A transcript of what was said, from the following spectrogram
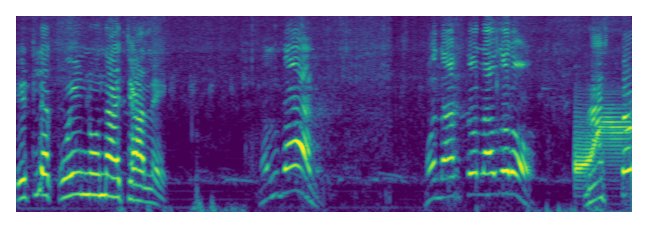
એટલે કોઈનું ના ચાલે. હું નાસ્તો લાવજો નાસ્તો?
